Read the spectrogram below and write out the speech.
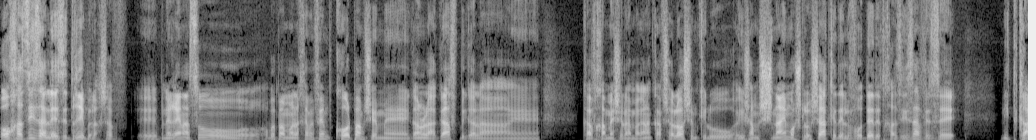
או חזיזה לאיזה דריבל. עכשיו, בני ריינה עשו הרבה פעמים מהלכים יפים, כל פעם שהם אה, הגענו לאגף, בגלל הקו חמש שלהם בהגנה, קו שלוש, הם כאילו, היו שם שניים או שלושה כדי לבודד את חזיזה, וזה נתקע.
